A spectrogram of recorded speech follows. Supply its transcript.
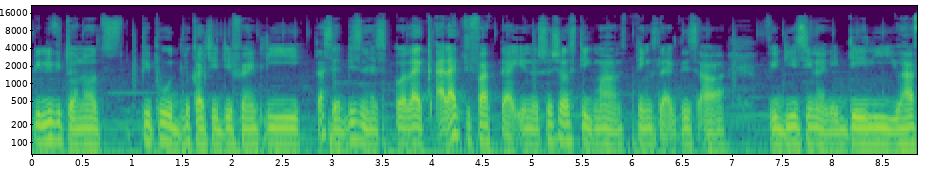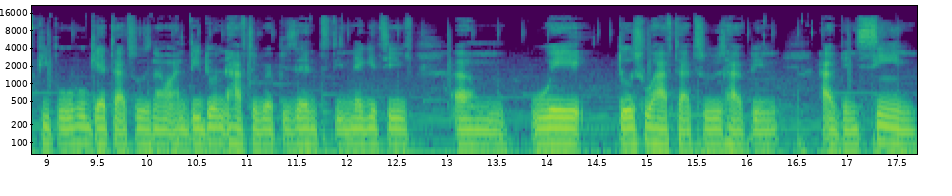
believe it or not, people would look at you differently. That's a business. But like, I like the fact that, you know, social stigma and things like this are reducing on a daily. You have people who get tattoos now and they don't have to represent the negative, um, way those who have tattoos have been, have been seen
